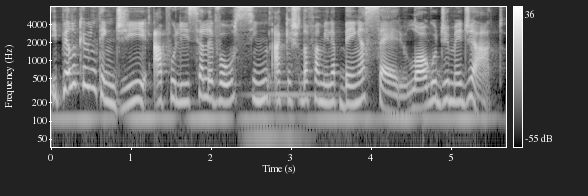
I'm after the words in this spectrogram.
E pelo que eu entendi, a polícia levou sim a queixa da família bem a sério, logo de imediato.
